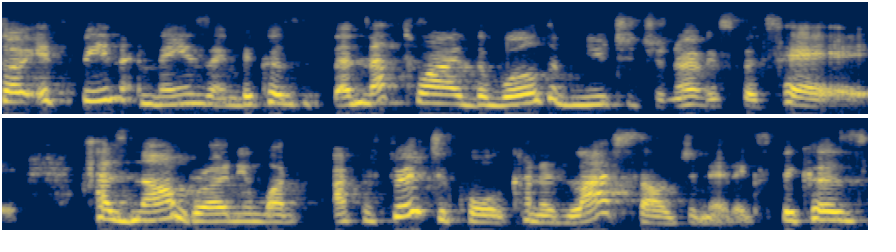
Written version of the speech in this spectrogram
So it's been amazing because, and that's why the world of nutrigenomics per se has now grown in what I prefer to call kind of lifestyle genetics because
